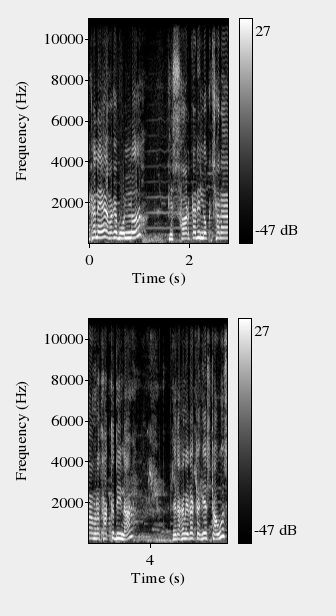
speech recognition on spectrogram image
এখানে আমাকে বলল যে সরকারি লোক ছাড়া আমরা থাকতে দিই না। দেখেন, এটা একটা গেস্ট হাউস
